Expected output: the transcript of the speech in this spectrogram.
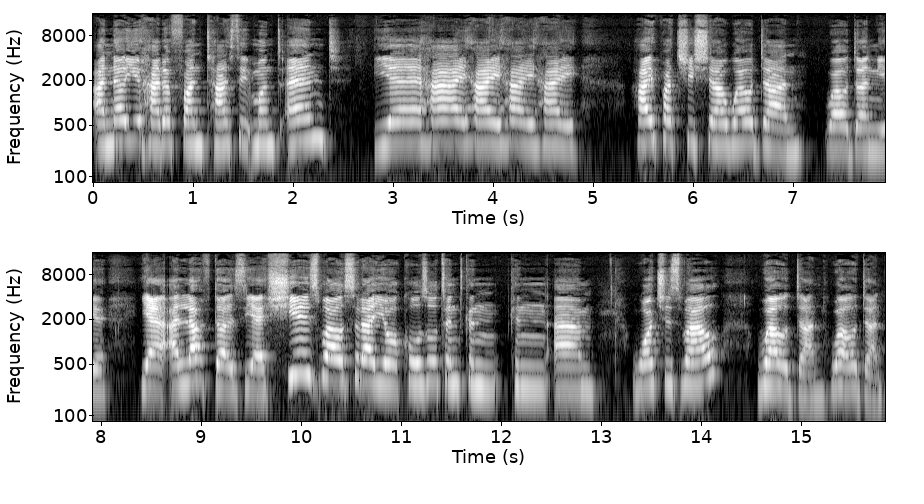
I know you had a fantastic month end. Yeah, hi, hi, hi, hi. Hi, Patricia. Well done. Well done, you. Yeah, I love those. Yeah, share as well so that your consultant can can um watch as well. Well done, well done.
